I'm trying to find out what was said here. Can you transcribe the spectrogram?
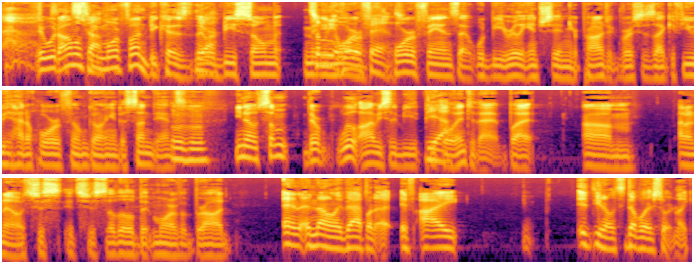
it would almost be more fun because there Yeah. would be so m- many, So many more horror fans. horror fans that would be really interested in your project versus like if you had a horror film going into Sundance. You know, some there will obviously be people Mm-hmm. Yeah. into that, but um, I don't know. It's just it's just a little bit more of a broad. and and not only that, but uh, if I, it you know, it's a double edged sword. Like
